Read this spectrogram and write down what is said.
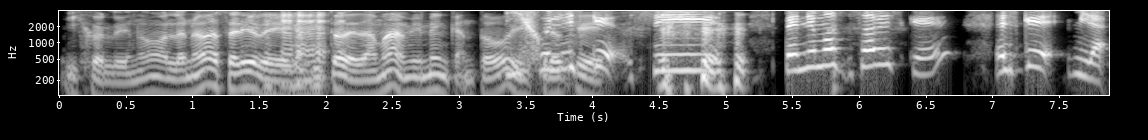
Híjole, no, la nueva serie de Gambito de Dama a mí me encantó. Híjole, es que... sí, tenemos, ¿sabes qué? Es que, mira,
